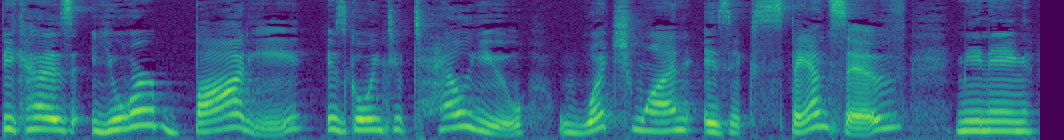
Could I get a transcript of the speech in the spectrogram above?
because your body is going to tell you which one is expansive, meaning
